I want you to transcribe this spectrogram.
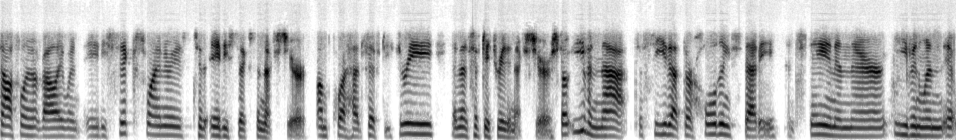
South Willamette Valley went 86 wineries to 86 the next year. Umpqua had 53, and then 53 the next year. So even that, to see that they're holding steady and staying in there, even when it,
